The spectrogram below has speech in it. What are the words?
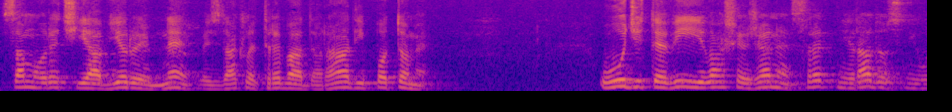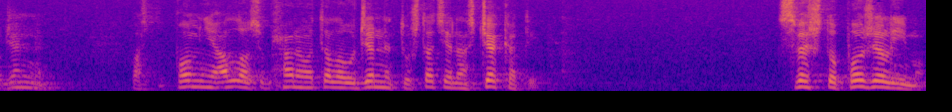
samo reći ja vjerujem, ne, već dakle treba da radi po tome. Uđite vi i vaše žene sretni, radosni u džennet. Pa pomnije Allah subhanahu wa ta'ala u džennetu šta će nas čekati. Sve što poželimo,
